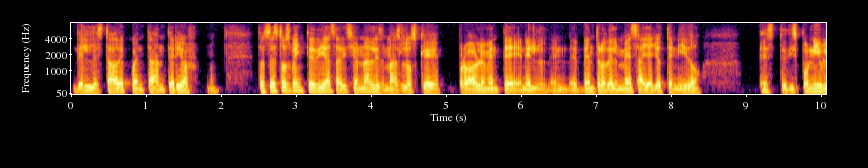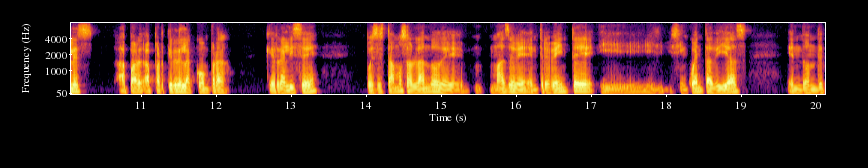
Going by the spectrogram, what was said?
del estado de cuenta anterior. ¿no? Entonces, estos 20 días adicionales más los que probablemente en el, dentro del mes haya yo tenido este, disponibles a, a, partir de la compra que realicé, pues estamos hablando de más de entre 20 y 50 días en donde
